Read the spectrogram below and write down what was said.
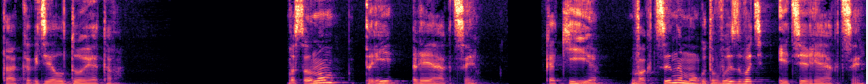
так, как делал до этого. В основном три реакции. Какие вакцины могут вызвать эти реакции?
